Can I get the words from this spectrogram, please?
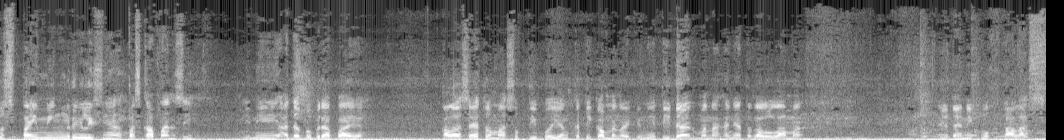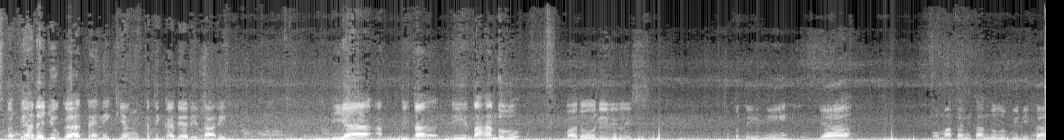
Terus timing rilisnya pas kapan sih? Ini ada beberapa ya. Kalau saya termasuk tipe yang ketika menarik ini tidak menahannya terlalu lama. Ini teknik muftalas. Tapi ada juga teknik yang ketika dia ditarik dia ditahan dulu baru dirilis. Seperti ini dia mematenkan dulu bidikan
